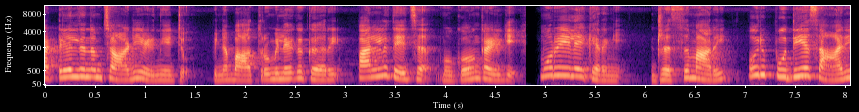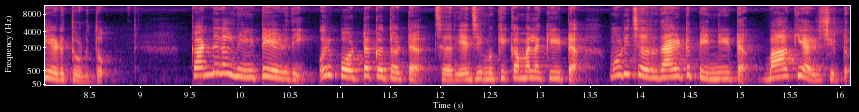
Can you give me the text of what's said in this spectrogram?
കട്ടിലിൽ നിന്നും ചാടി എഴുന്നേറ്റു. പിന്നെ ബാത്റൂമിലേക്ക് കയറി പല്ല് തേച്ച് മുഖവും കഴുകി മുറിയിലേക്ക് ഇറങ്ങി. ഡ്രസ്സ് മാറി ഒരു പുതിയ സാരി എടുത്തുടുത്തു കണ്ണുകൾ നീട്ടി എഴുതി ഒരു പൊട്ടൊക്കെ തൊട്ട് ചെറിയ ജിമുക്കിക്കമ്മലൊക്കെ ഇട്ട് മുടി ചെറുതായിട്ട് പിന്നിട്ട് ബാക്കി അഴിച്ചിട്ടു.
